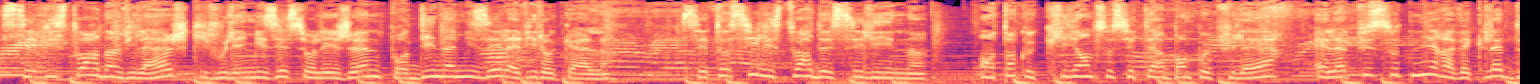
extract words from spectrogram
C'est l'histoire d'un village qui voulait miser sur les jeunes pour dynamiser la vie locale. C'est aussi l'histoire de Céline. En tant que cliente sociétaire Banque Populaire, elle a pu soutenir avec l'aide de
